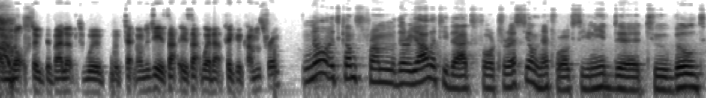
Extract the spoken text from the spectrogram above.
are not so developed with with technology is that is that where that figure comes from no it comes from the reality that for terrestrial networks you need uh, to build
